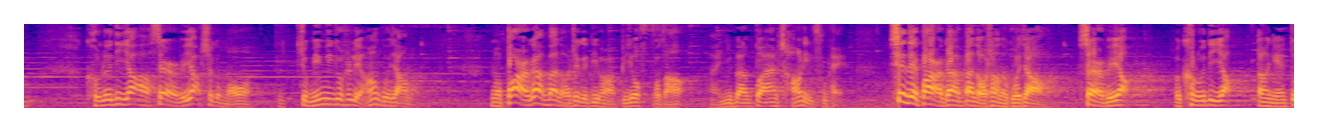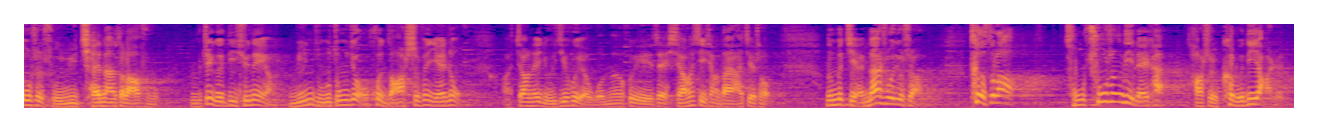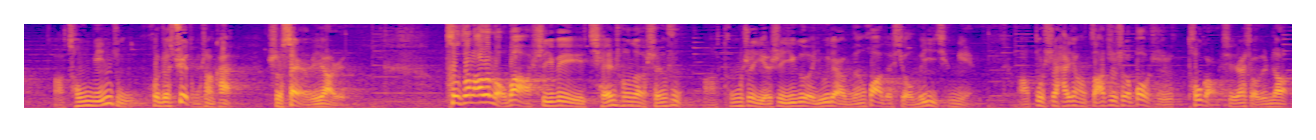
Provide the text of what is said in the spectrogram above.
克罗地亚、塞尔维亚是个毛啊，这明明就是两个国家嘛。那么巴尔干半岛这个地方比较复杂啊，一般不按常理出牌。现在巴尔干半岛上的国家，塞尔维亚和克罗地亚当年都是属于前南斯拉夫。那么这个地区内啊，民族宗教混杂十分严重啊。将来有机会啊，我们会再详细向大家介绍。那么简单说就是啊，特斯拉从出生地来看他是克罗地亚人啊，从民族或者血统上看是塞尔维亚人。特斯拉的老爸是一位虔诚的神父啊，同时也是一个有点文化的小文艺青年，啊，不时还向杂志社、报纸投稿写点小文章。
